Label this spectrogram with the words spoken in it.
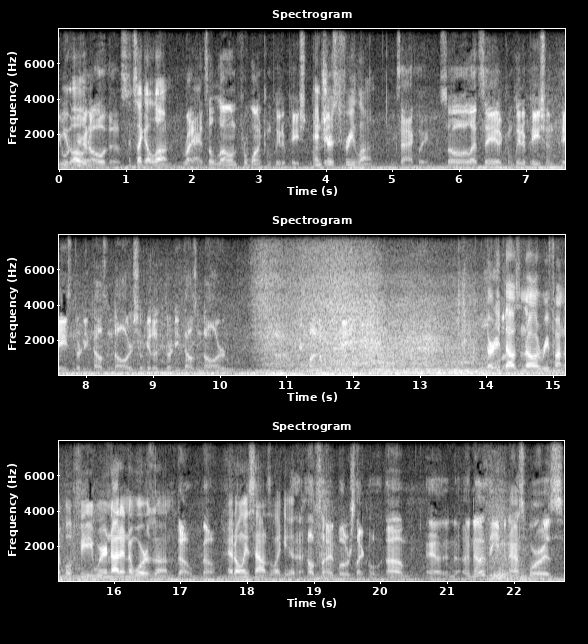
you, You are owe going to owe this. It's like a loan. Right, it's a loan for one completed patient. Interest-free loan. Exactly. So let's say a completed patient pays thirty thousand dollars, you'll get a thirty thousand dollar uh, refundable fee. Thirty thousand dollar refundable fee. We're not in a war zone. No, no. It only sounds like it. outside motorcycle. Um, and another thing you can ask for is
